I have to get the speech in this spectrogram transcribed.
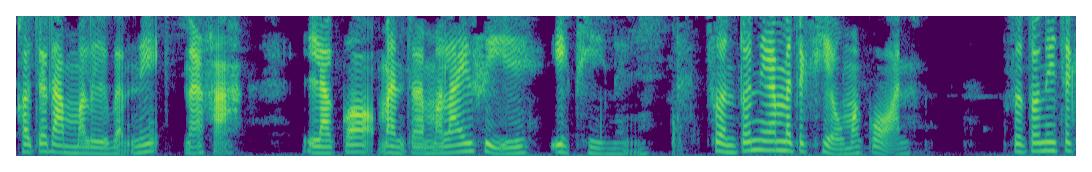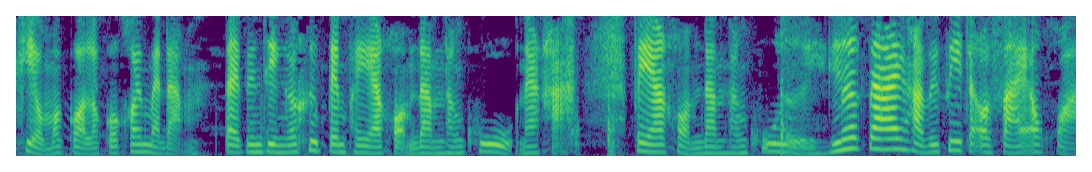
เขาจะดำมาเลยแบบนี้นะคะ แล้วก็มันจะมาไล่สีอีกทีหนึ่งส่วนต้นเนี้ยมันจะเขียวมาก่อน ส่วนต้นนี้จะเขียวมาก่อนแล้วก็ค่อยมาดำแต่จริงๆก็คือเป็นพญาขอมดำทั้งคู่นะคะพญาขอมดำทั้งคู่เลย เลือกได้ค่ะพี่ๆจะเอาซ้ายเอาขวา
